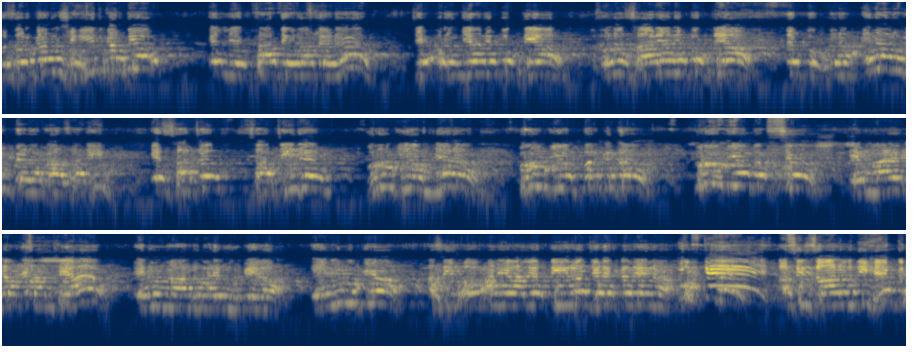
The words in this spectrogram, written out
ਬਜ਼ੁਰਗਾਂ ਨੂੰ ਸ਼ਹੀਦ ਕਰ ਦਿਓ, ਇਹ ਲੇਖਾ ਦੇਣਾ ਪੈਣਾ। ਜੇ ਔਰੰਗਿਆਂ ਨੇ ਭੁਗਤਿਆ ਉਹਨਾਂ ਸਾਰਿਆਂ ਨੇ ਭੁਗਤਿਆ ਤੇ ਭੁਗਤਣਾ ਇਹਨਾਂ ਨੂੰ ਵੀ ਪੈਣਾ ਖਾਲਸਾ ਜੀ। ਇਹ ਸੱਚ, ਸਾਚੀ ਦੇ ਗੁਰੂ ਦੀਆਂ ਮਿਹਰਾਂ, ਗੁਰੂ ਦੀਆਂ ਬਰਕਤਾਂ, ਗੁਰੂ ਦੀਆਂ ਬਖਸ਼ਿਸ਼ ਇਹ ਮਾਰੇ ਦਾ ਪੰਥਿਆ ਇਹਨੂੰ ਮਾਰਨ ਵਾਲੇ ਮੁਕਿਆ ਇਹ ਨਹੀਂ ਮੁਕਿਆ, ਅਸੀਂ ਉਹ ਆਣੇ ਵਾਲੇ ਤੀਰ ਜਿਹੜੇ ਕਦੇ ਨਾ ਮੁੱਕੇ। ਅਸੀਂ ਜ਼ਾਲਮ ਦੀ ਹਿੱਕ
